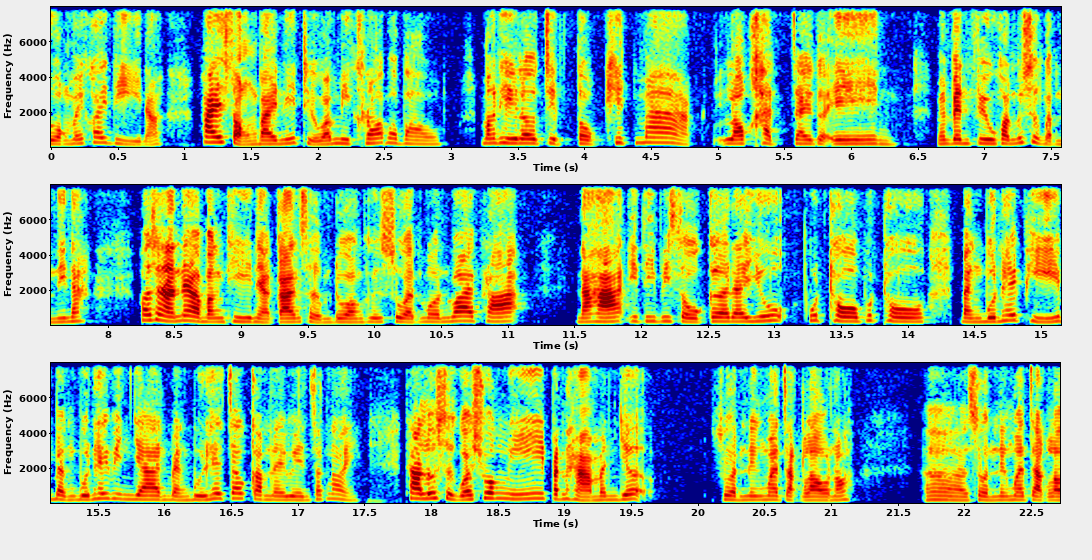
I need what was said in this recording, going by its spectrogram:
ดวงไม่ค่อยดีนะไพ่สองใบนี้ถือว่ามีเคราะห์เบาๆ บางทีเราจิตตกคิดมาก เราขัดใจตัวเอง มันเป็นฟิลความรู้สึกแบบนี้นะ เพราะฉะนั้นเนี่ยบางทีเนี่ยการเสริมดวงคือสวดมนต์ไหว้พระนะคะอิติปิโสเกิดอายุ พุทโธ พุทโธ แบ่งบุญให้ผี แบ่งบุญให้วิญญาณ แบ่งบุญให้เจ้ากรรมนายเวรสักหน่อย ถ้ารู้สึกว่าช่วงนี้ปัญหามันเยอะส่วนหนึ่งมาจากเราเนาะเออส่วนหนึ่งมาจากเรา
